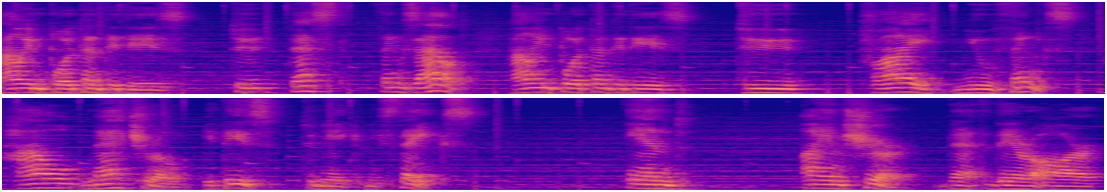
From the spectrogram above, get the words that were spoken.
How important it is to test things out, how important it is to try new things, how natural it is to make mistakes. And I am sure that there are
